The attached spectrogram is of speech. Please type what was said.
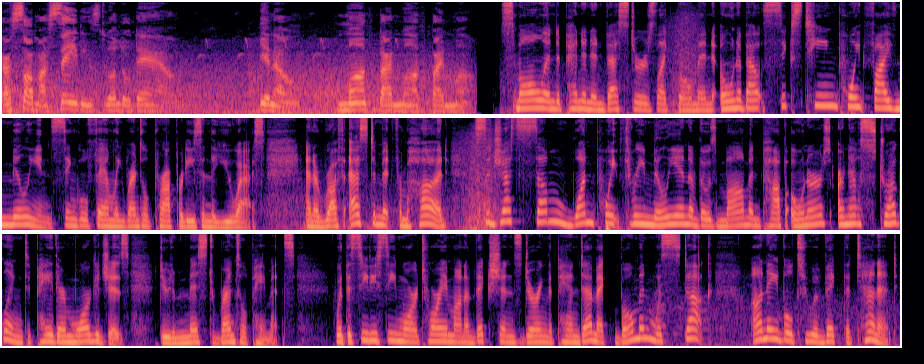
I saw my savings dwindle down, you know, month by month by month. Small independent investors like Bowman own about 16.5 million single family rental properties in the U.S. And a rough estimate from HUD suggests some 1.3 million of those mom and pop owners are now struggling to pay their mortgages due to missed rental payments. With the CDC moratorium on evictions during the pandemic, Bowman was stuck, unable to evict the tenant,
